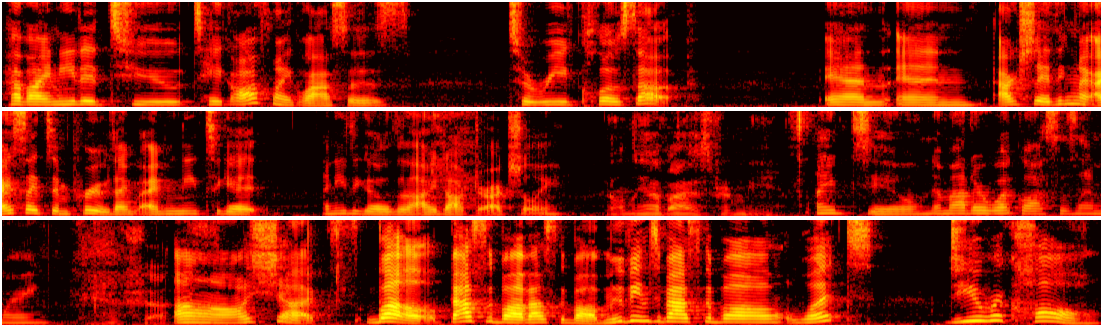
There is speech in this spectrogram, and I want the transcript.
have I needed to take off my glasses to read close up, and and actually I think my eyesight's improved. I, I need to get I need to go to the eye doctor. Actually, You only have eyes for me. I do. No matter what glasses I'm wearing. Oh, shucks. Oh, shucks. Well, basketball, basketball. Moving to basketball, what do you recall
